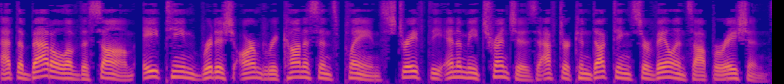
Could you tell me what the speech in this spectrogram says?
At the Battle of the Somme, 18 British armed reconnaissance planes strafed the enemy trenches after conducting surveillance operations.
